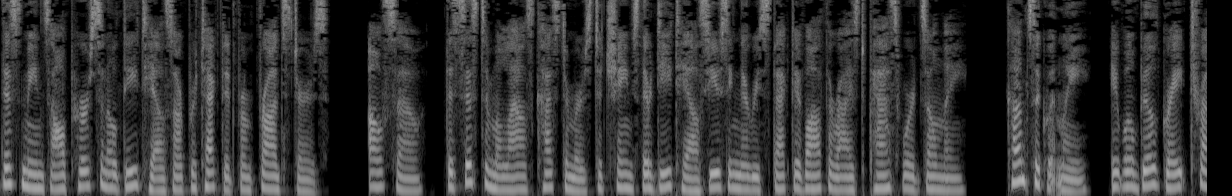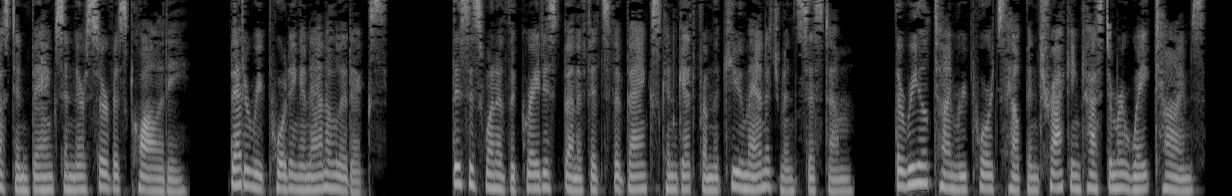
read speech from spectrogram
This means all personal details are protected from fraudsters. Also, the system allows customers to change their details using their respective authorized passwords only. Consequently, it will build great trust in banks and their service quality. Better reporting and analytics. This is one of the greatest benefits the banks can get from the queue management system. The real time reports help in tracking customer wait times,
